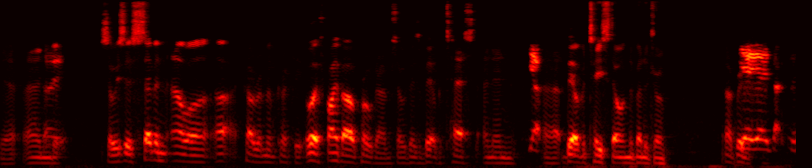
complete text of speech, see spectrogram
Yeah, and So so it's a seven-hour, uh, if I remember correctly, oh, it's five-hour program. So there's a bit of a test and then Yeah. uh, a bit of a taster on the velodrome. Oh, yeah, yeah, exactly.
